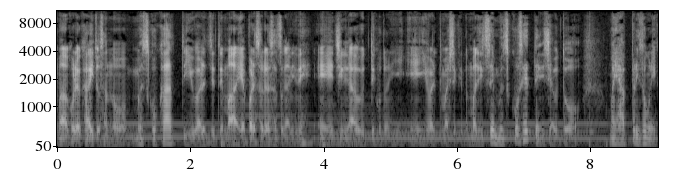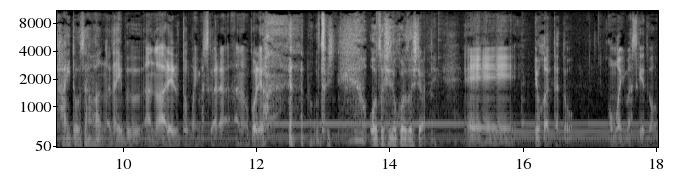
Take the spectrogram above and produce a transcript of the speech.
まあこれはカイトさんの息子かって言われてて、まあやっぱりそれはさすがにね、えー、違うってことに、え、言われてましたけど、まあ実際息子設定にしちゃうと、まあやっぱり特にカイトさんファンがだいぶあの荒れると思いますから、あのこれは 落とし、落としどころとしてはね、えー、良かったと思いますけど、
